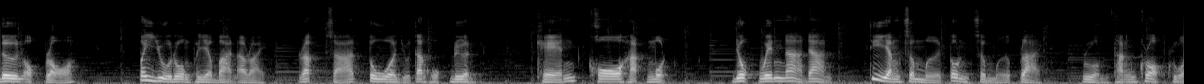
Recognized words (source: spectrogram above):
เดินออกปลอ ไปอยู่โรงพยาบาลอะไร รักษาตัวอยู่ตั้ง 6 เดือน แขนคอหักหมด ยกเว้นหน้าด้านที่ยังเสมอต้นเสมอปลาย รวมทั้งครอบครัว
